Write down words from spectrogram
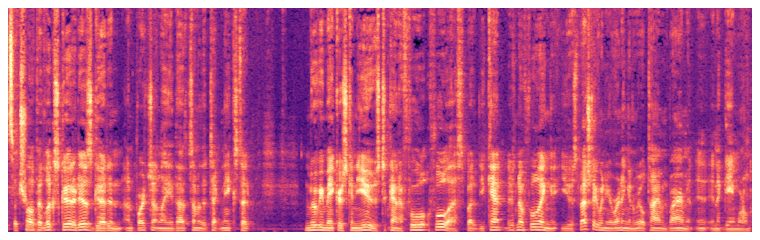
so true. Well, if it looks good, it is good, and unfortunately, that's some of the techniques that movie makers can use to kind of fool fool us. But you can't. There's no fooling you, especially when you're running in real time environment in, in, a game world.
